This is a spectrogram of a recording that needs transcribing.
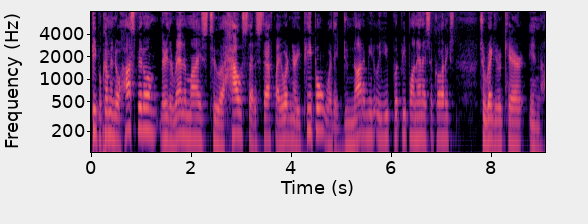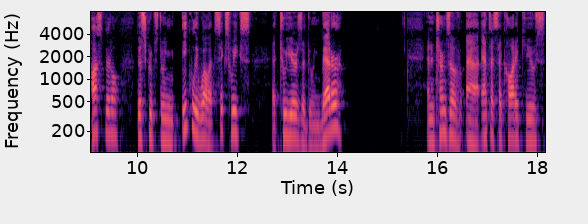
People come into a hospital, they're either randomized to a house that is staffed by ordinary people, where they do not immediately put people on antipsychotics, to regular care in hospital. This group's doing equally well at six weeks. At two years, they're doing better. And in terms of uh, antipsychotic use,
